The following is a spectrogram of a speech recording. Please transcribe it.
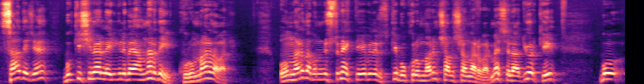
Sadece bu kişilerle ilgili beyanlar değil, kurumlar da var. Onları da bunun üstüne ekleyebiliriz ki bu kurumların çalışanları var. Mesela diyor ki bu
